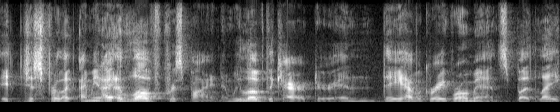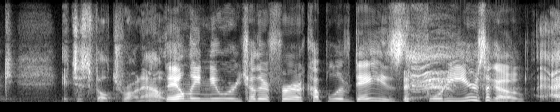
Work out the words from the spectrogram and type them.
it just for like I mean I, I love Chris Pine and we love the character and they have a great romance but like it just felt drawn out. They only knew each other for a couple of days 40 years ago. I,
